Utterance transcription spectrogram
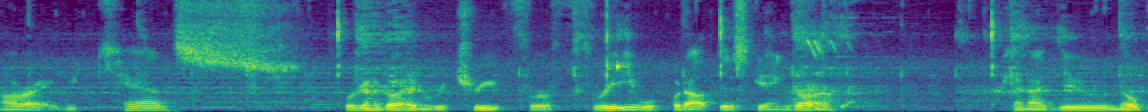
Alright, we can't... We're going to go ahead and retreat for free. We'll put out this Gengar. Can I do... Nope.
